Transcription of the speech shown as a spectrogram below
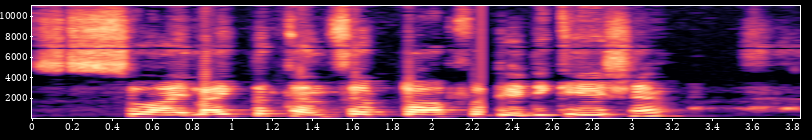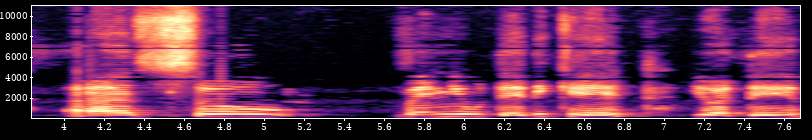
So I like the concept of dedication. Uh, so when you dedicate your day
